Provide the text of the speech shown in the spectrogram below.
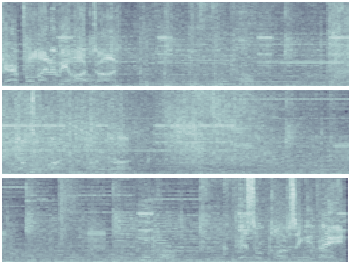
Careful, enemy locked on. Delta 1, locked on. Missile closing, evade.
